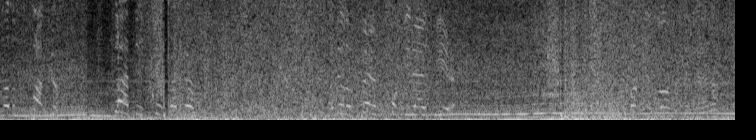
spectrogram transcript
Motherfucker! Drop this shit, Recker! Another bad fucking idea! What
